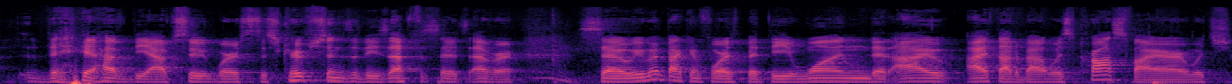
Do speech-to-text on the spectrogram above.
they have the absolute worst descriptions of these episodes ever. So we went back and forth, but the one that I I thought about was Crossfire, which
